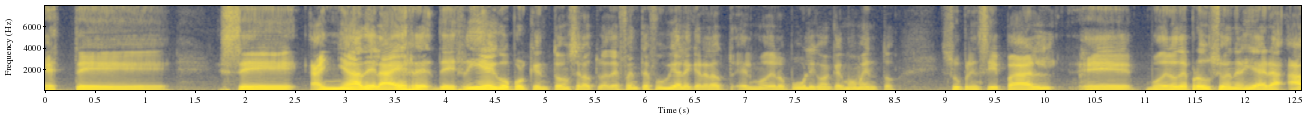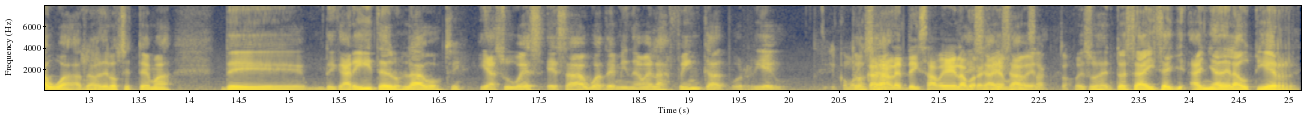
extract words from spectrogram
Este se añade la R de riego porque entonces la autoridad de fuentes fluviales, que era la el modelo público en aquel momento, su principal eh, modelo de producción de energía era agua a través de los sistemas de, de garite de los lagos Sí. y a su vez esa agua terminaba en las fincas por riego. Como los canales de Isabela, por Esa- ejemplo. Isabela. Exacto. Eso, entonces ahí se añade Lautier.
